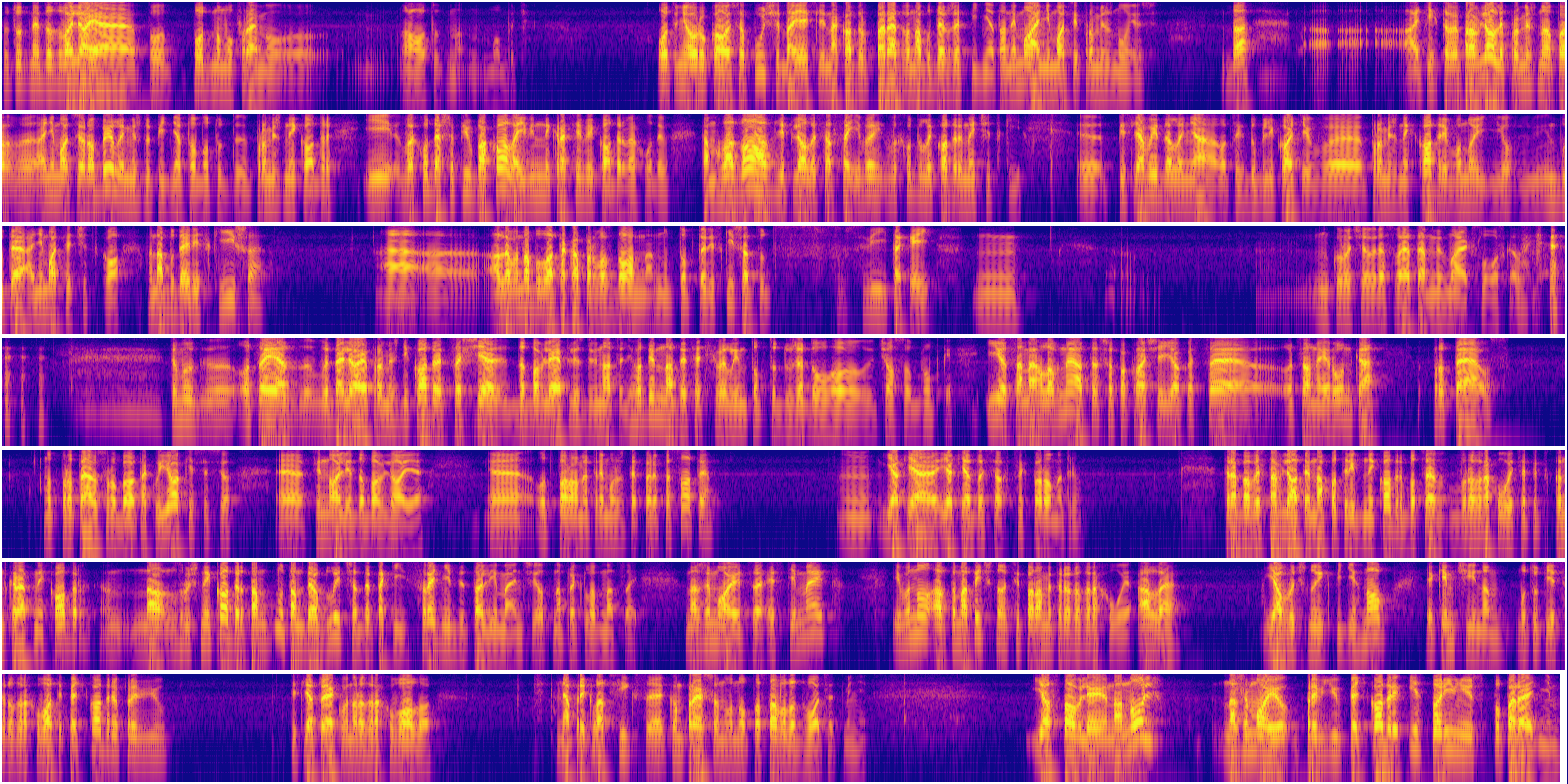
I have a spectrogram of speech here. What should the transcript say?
Ну тут не дозволяє по, по одному фрейму. А, отут, мабуть. От у нього рука ось опущена, якщо на кадр вперед, вона буде вже піднята. Немає анімації проміжної. Да? А, а- а ті, хто виправляли, проміжну е, анімацію робили між піднято, бо тут е, проміжний кадр. І виходить, що пів бакала, і він некрасивий кадр виходив. Там глаза зліплялися, все, і виходили кадри нечіткі. Е, Після видалення оцих дублікатів проміжних кадрів, воно він буде анімація чітко. Вона буде різкіша. А, а, але вона була така первозданна. Ну, тобто різкіша тут свій такий. е, Ну, коротше своя тем, не знаю, як слово сказати. Тому е, оце я видаляю проміжні кадри, це ще додає плюс 12 годин на 10 хвилин, тобто дуже довго часу обробки. І от саме головне, те, що покращує якось, це е, оця нейронка Proteus. От Proteus робить отаку якість, ось, е, в додає. Е, От параметри можете переписати. Як я, як я досяг цих параметрів? Треба виставляти на потрібний кадр, бо це розраховується під конкретний кадр. На зручний кадр, там, ну, там де обличчя, де такі середні деталі менші. От, наприклад, на цей. Нажимаю це Estimate, і воно автоматично ці параметри розрахує. Але я вручну їх підігнав. Яким чином? Бо тут є розрахувати 5 кадрів прев'ю. Після того, як воно розрахувало, наприклад, Fix Compression, воно поставило 20 мені. Я ставляю на 0, нажимаю прев'ю 5 кадрів і порівнюю з попереднім.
